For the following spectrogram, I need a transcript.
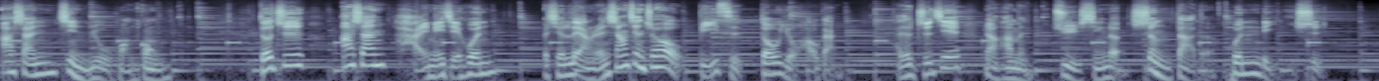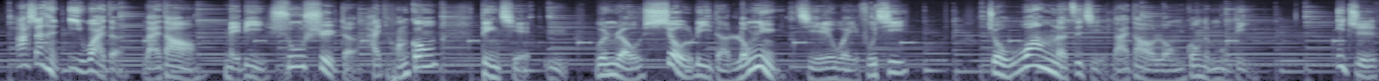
阿山进入皇宫。得知阿山还没结婚。而且两人相见之后，彼此都有好感，他就直接让他们举行了盛大的婚礼仪式。阿山很意外的来到美丽舒适的海底皇宫，并且与温柔秀丽的龙女结为夫妻，就忘了自己来到龙宫的目的，一直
